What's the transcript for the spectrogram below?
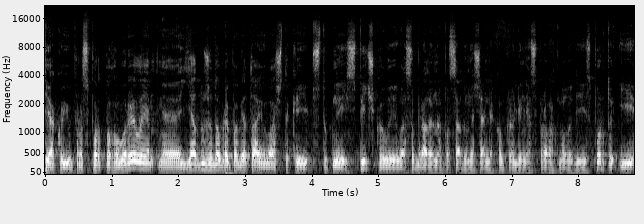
Дякую. Про спорт поговорили. Е, Я дуже добре пам'ятаю ваш такий вступний спіч, коли вас обрали на посаду начальника управління в справах молоді і спорту. І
